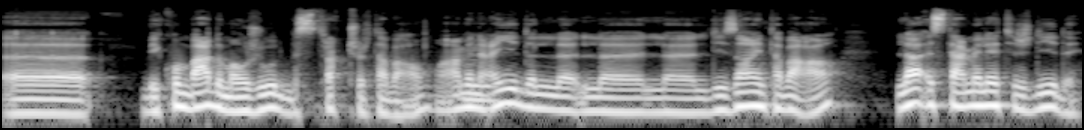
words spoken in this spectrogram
آه بيكون بعده موجود بال structure تبعه وعم نعيد ال design تبعها لاستعمالات جديدة.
